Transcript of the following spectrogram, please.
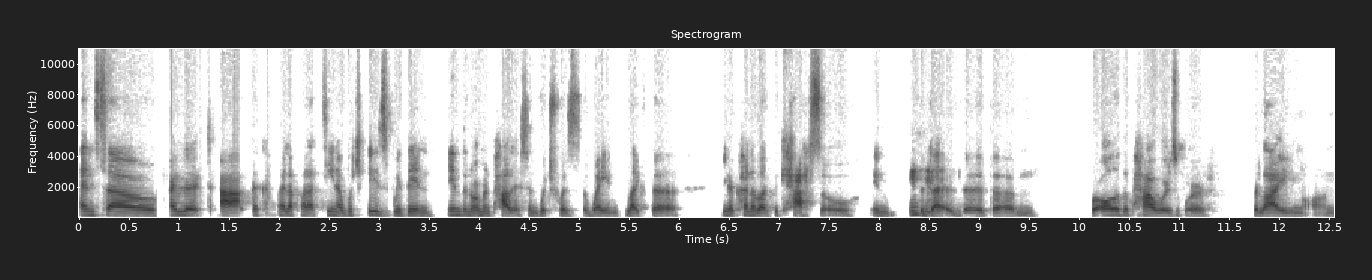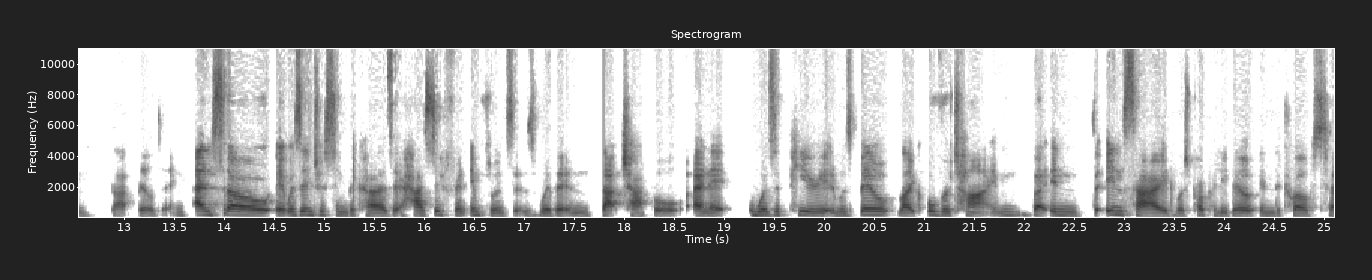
And so I looked at the Cappella Palatina, which is within in the Norman Palace, and which was the way in like the you know kind of like the castle in mm-hmm. the the, the um, where all of the powers were relying on that building. And so it was interesting because it has different influences within that chapel and it was a period it was built like over time but in the inside was properly built in the 12th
